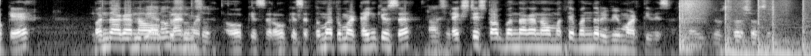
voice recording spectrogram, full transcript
ಓಕೆ ಬಂದಾಗ ನಾವು ಪ್ಲಾನ್ soon, ಮಾಡ್ತೀವಿ. ಓಕೆ ಸರ್ ಓಕೆ ಸರ್ ತುಂಬಾ ತುಂಬಾ ಥ್ಯಾಂಕ್ ಯು ಸರ್ ಹಾ ಸರ್ ನೆಕ್ಸ್ಟ್ ಸ್ಟಾಕ್ ಬಂದಾಗ ನಾವು ಮತ್ತೆ ಬಂದು ರಿವ್ಯೂ ಮಾಡ್ತೀವಿ ಸರ್ ಸರ್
